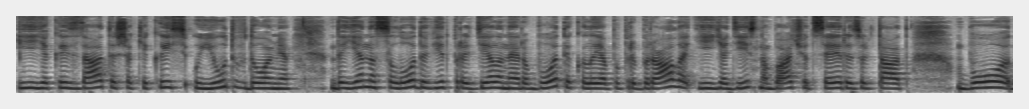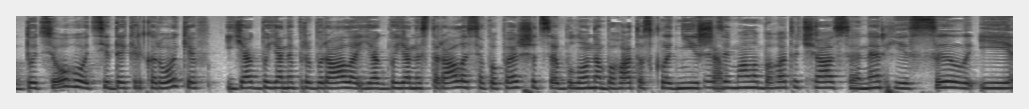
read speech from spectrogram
і якийсь затишок, якийсь уют в домі, дає насолоду від приділеної роботи, коли я поприбирала, і я дійсно бачу цей результат. Бо до цього ці декілька років, як би я не прибирала, як би я не старалася, по-перше, це було набагато складніше. Це займало багато часу, енергії, сил, і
